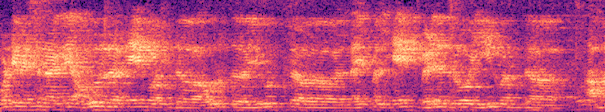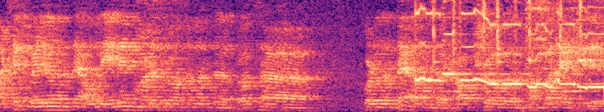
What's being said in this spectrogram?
ಮೋಟಿವೇಶನ್ ಆಗಲಿ, ಅವ್ರ ಹೇಗ್ ಒಂದು, ಅವ್ರದ್ದು ಯೂತ್ ಲೈಫ್ ಅಲ್ಲಿ ಹೇಗೆ ಬೆಳೆದ್ರು, ಈ ಒಂದು, ಆ ಮಟ್ಟಕ್ಕೆ ಬೆಳೆಯುವಂತೆ ಅವ್ರು ಏನೇನ್ ಮಾಡಿದ್ರು ಅನ್ನೋ ಒಂದು ಪ್ರೋತ್ಸಾಹ ಕೊಡುವಂತೆ ಒಂದು ಟಾಕ್ ಶೋ ಸಂಬಂಧ ಇಟ್ಟಿದ್ದೀವಿ.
